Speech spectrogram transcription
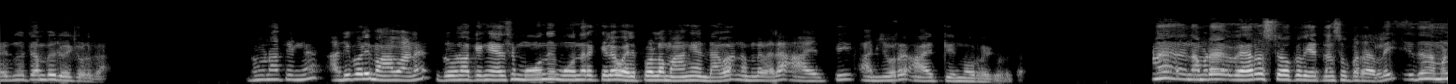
എഴുന്നൂറ്റമ്പത് രൂപയ്ക്ക് കൊടുക്കാം. ബ്രൂണോ കിങ് അടിപൊളി മാവാണ്. ബ്രൂണോ കിങ് ഏകദേശം മൂന്ന് മൂന്നര കിലോ വലിപ്പമുള്ള മാങ്ങ ഉണ്ടാവുക. നമ്മുടെ വില ആയിരത്തി അഞ്ഞൂറ് ആയിരത്തി ഇരുന്നൂറ് രൂപയ്ക്ക് കൊടുക്കാം. നമ്മുടെ വേറെ സ്റ്റോക്ക് വിയറ്റ്നാം സൂപ്പർ അർലി ഇത് നമ്മൾ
